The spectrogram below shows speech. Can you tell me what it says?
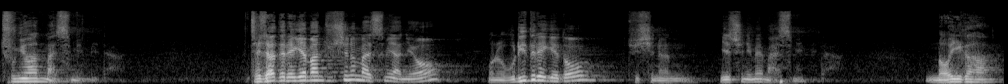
중요한 말씀입니다. 제자들에게만 주시는 말씀이 아니요 오늘 우리들에게도 주시는 예수님의 말씀입니다. 너희가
